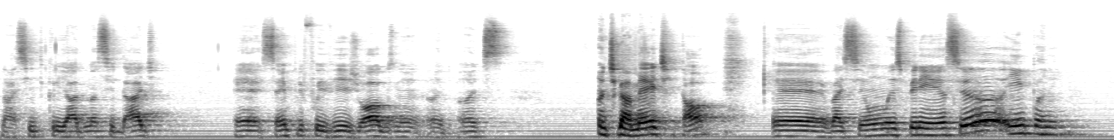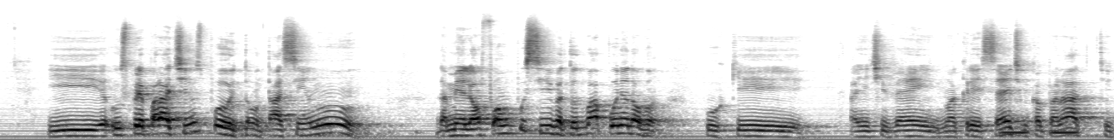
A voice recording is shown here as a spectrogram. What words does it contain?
nascido e criado na cidade, é, sempre fui ver jogos, né, an- antes, antigamente e tal, é, vai ser uma experiência ímpar, né? E os preparativos, pô, então tá sendo da melhor forma possível, a todo vapor, né, Dalvan? Porque a gente vem numa crescente no campeonato, ti-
